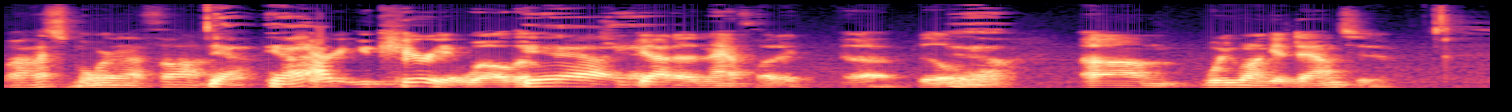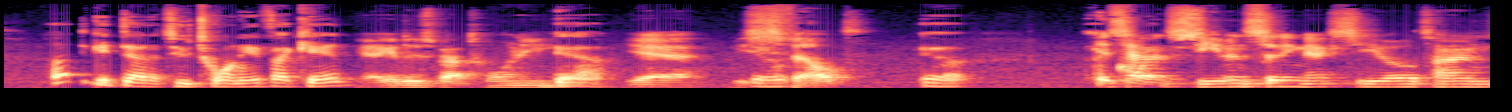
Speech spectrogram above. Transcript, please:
Wow, that's more than I thought. Yeah. Yeah. You I- carry, you carry it well though. Yeah, You yeah. got an athletic uh, build. yeah. Um, what do you want to get down to? I'll have to get down to 220 if I can. Yeah, you lose about twenty. Yeah. Yeah. Be Yeah. svelte. Yeah. It's Quite. having Steven sitting next to you all the time.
